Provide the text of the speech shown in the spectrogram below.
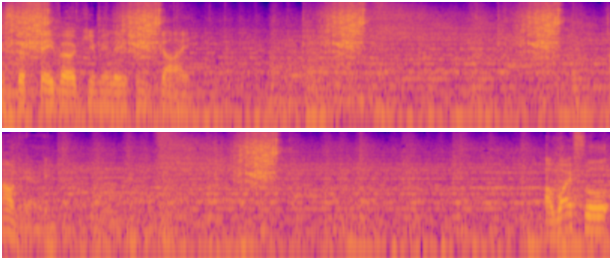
It's the favor accumulation guy. How dare he? Our wife will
